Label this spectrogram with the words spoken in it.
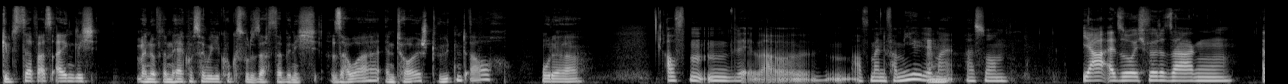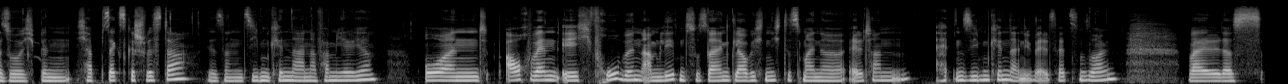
Gibt es da was eigentlich, wenn du auf deine Herkunftsfamilie guckst, wo du sagst, da bin ich sauer, enttäuscht, wütend auch? Oder Auf, äh, auf meine Familie, Mhm. also ja, also ich würde sagen, also ich bin, ich habe sechs Geschwister, wir sind sieben Kinder in der Familie. Und auch wenn ich froh bin, am Leben zu sein, glaube ich nicht, dass meine Eltern hätten sieben Kinder in die Welt setzen sollen, weil das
